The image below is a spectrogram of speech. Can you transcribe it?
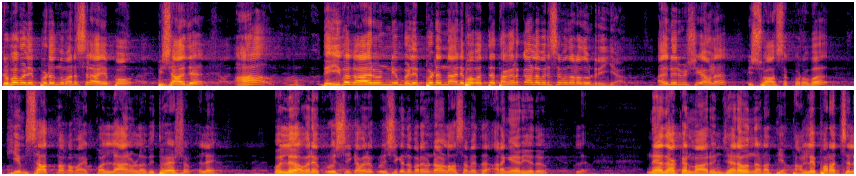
കൃപ വെളിപ്പെടുന്നു മനസ്സിലായപ്പോൾ പിശാജ് ആ ദൈവകാരുണ്യം വെളിപ്പെടുന്ന അനുഭവത്തെ തകർക്കാനുള്ള പരിശ്രമം നടന്നുകൊണ്ടിരിക്കുക. അതിനൊരു വിഷയമാണ് വിശ്വാസക്കുറവ് ഹിംസാത്മകമായി കൊല്ലാനുള്ള വിദ്വേഷം അല്ലേ? കൊല്ല് അവനെ ക്രൂശിക്കുക അവനെ ക്രൂശിക്കുന്ന പറഞ്ഞുകൊണ്ടാണ് ആ സമയത്ത് അരങ്ങേറിയത് അല്ലേ? നേതാക്കന്മാരും ജനവും നടത്തിയ തള്ളിപ്പറച്ചിൽ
